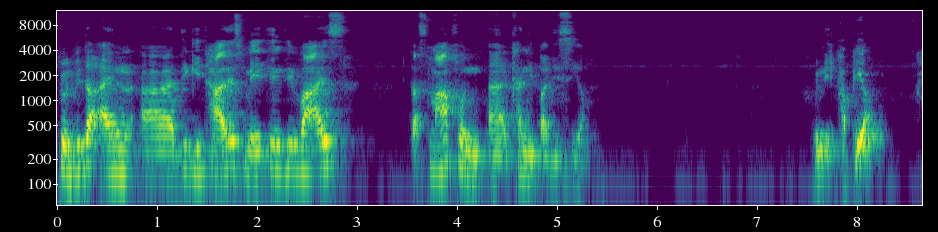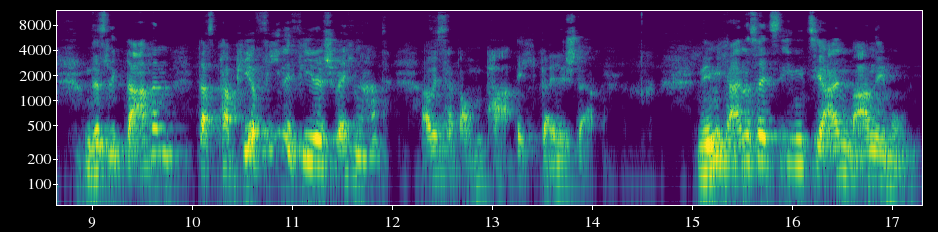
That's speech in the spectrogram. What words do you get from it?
tut wieder ein äh, digitales Mediendevice das Smartphone äh, kannibalisieren. Und nicht Papier. Und das liegt darin, dass Papier viele, viele Schwächen hat, aber es hat auch ein paar echt geile Stärken. Nämlich einerseits die initialen Wahrnehmungen.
